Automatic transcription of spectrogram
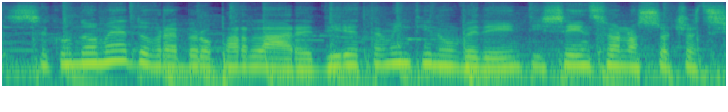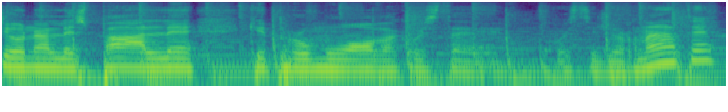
Secondo me dovrebbero parlare direttamente i non vedenti senza un'associazione alle spalle che promuova queste, queste giornate,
